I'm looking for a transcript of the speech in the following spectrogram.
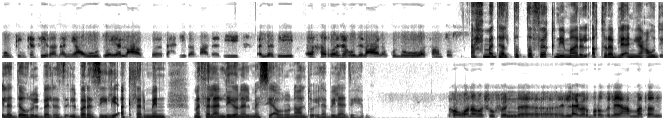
ممكن كثيرا أن يعود ويلعب تحديدا مع ناديه الذي خرجه للعالم كله هو سانتوس. أحمد هل تتفق نيمار الأقرب لأن يعود إلى الدوري البرازيلي أكثر من مثلا ليونيل ميسي أو رونالدو إلى بلادهم؟ هو أنا بشوف إن اللعيبة البرازيلية عامة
